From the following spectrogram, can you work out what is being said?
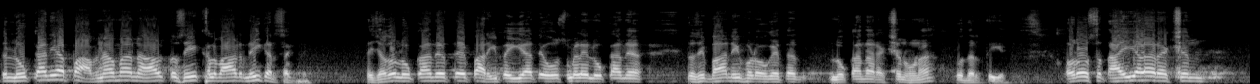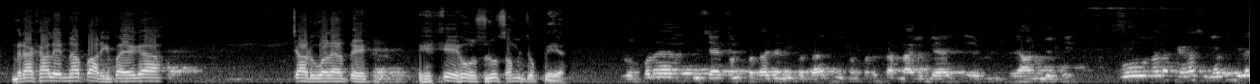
ਤੇ ਲੋਕਾਂ ਦੀਆਂ ਭਾਵਨਾਵਾਂ ਨਾਲ ਤੁਸੀਂ ਖਲਵਾੜ ਨਹੀਂ ਕਰ ਸਕਦੇ। ਤੇ ਜਦੋਂ ਲੋਕਾਂ ਦੇ ਉੱਤੇ ਭਾਰੀ ਪਈ ਆ ਤੇ ਉਸ ਵੇਲੇ ਲੋਕਾਂ ਦੇ ਤੁਸੀਂ ਬਾਹ ਨਹੀਂ ਫੜੋਗੇ ਤਾਂ ਲੋਕਾਂ ਦਾ ਰਿਐਕਸ਼ਨ ਹੋਣਾ ਕੁਦਰਤੀ ਹੈ। ਔਰ ਉਹ 27 ਵਾਲਾ ਰਿਐਕਸ਼ਨ ਮੇਰਾ ਖਿਆਲ ਇੰਨਾ ਭਾਰੀ ਪਏਗਾ ਝਾੜੂ ਵਾਲਿਆਂ ਤੇ, ਇਹ ਉਸ ਨੂੰ ਸਮਝ ਚੁੱਕੇ ਆ। ਰੋਪੜ ਦੀ ਸ਼ਾਇਦ ਤੁਹਾਨੂੰ ਪਤਾ ਜਾਂ ਨਹੀਂ ਪਤਾ, ਕਿ ਤੁਹਾਨੂੰ ਪਤਾ ਧਰਨਾ ਲੱਗਿਆ ਹੈ ਨੂੰ ਲੈ ਕੇ ਉਹ ਉਹਨਾਂ ਦਾ ਕਹਿਣਾ ਸੀਗਾ ਵੀ ਜਿਹੜਾ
